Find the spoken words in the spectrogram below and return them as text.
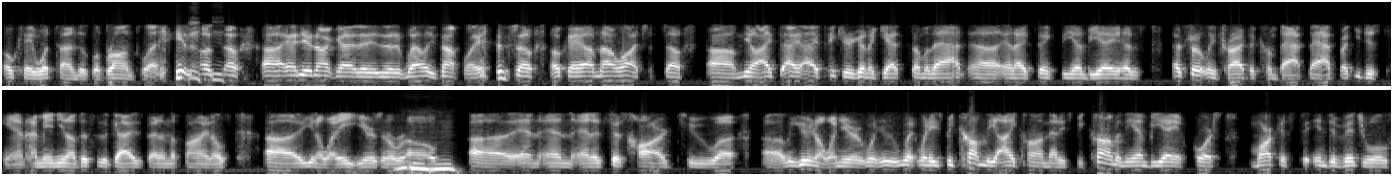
Okay, what time does LeBron play? you know, so uh, and you're not gonna. Well, he's not playing, so okay, I'm not watching. So um, you know, I I, I think you're going to get some of that, uh, and I think the NBA has has certainly tried to combat that, but you just can't. I mean, you know, this is a guy who's been in the finals, uh, you know, what eight years in a row, mm-hmm. Uh, and and and it's just hard to, uh, uh, you know, when you're when you when, he's become the icon that he's become, and the NBA, of course, markets to individuals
